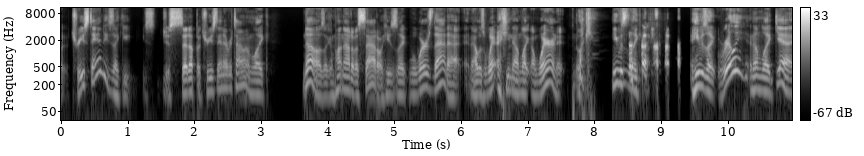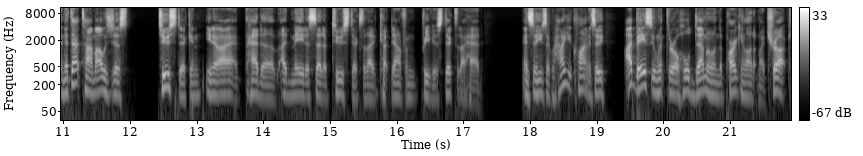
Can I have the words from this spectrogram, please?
a tree stand? He's like, you, you just set up a tree stand every time. I'm like, no, I was like, I'm hunting out of a saddle. He's like, well, where's that at? And I was wearing, you know, I'm like, I'm wearing it. Like he was like, he was like, really? And I'm like, yeah. And at that time I was just two sticking, you know, I had a, I'd made a set of two sticks that I'd cut down from previous sticks that I had. And so he's like, well, how you climbing? So I basically went through a whole demo in the parking lot at my truck,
